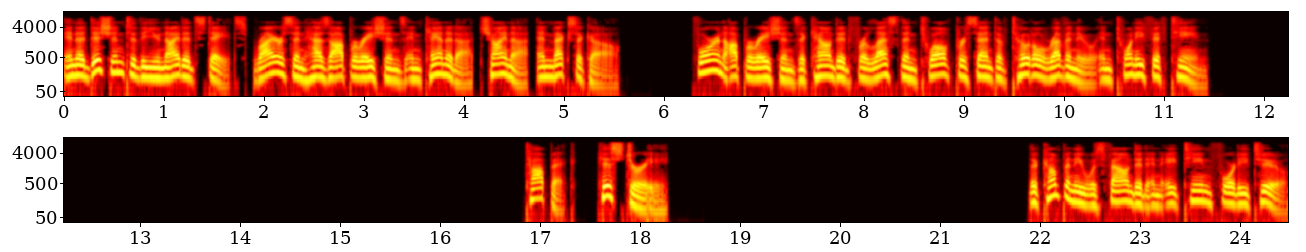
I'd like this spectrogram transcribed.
In addition to the United States, Ryerson has operations in Canada, China, and Mexico. Foreign operations accounted for less than 12% of total revenue in 2015. Topic: History. The company was founded in 1842.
